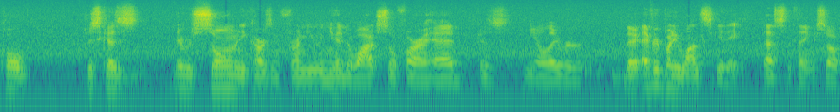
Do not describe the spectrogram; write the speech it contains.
Difficult just because there were so many cars in front of you, and you had to watch so far ahead because you know they were everybody wants to get eight. That's the thing. So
